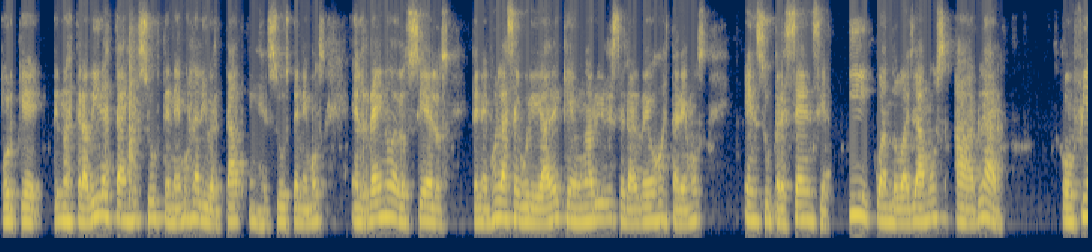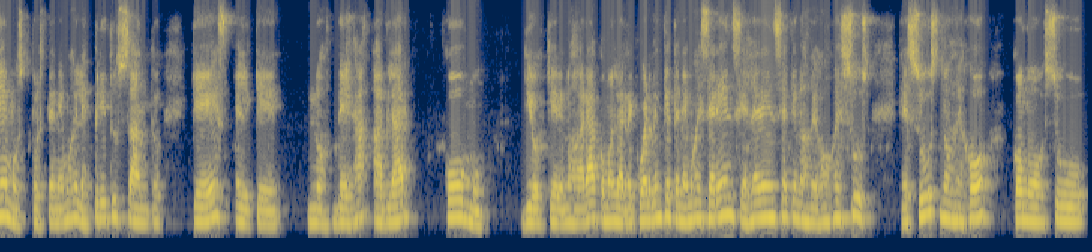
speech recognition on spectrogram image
porque nuestra vida está en Jesús, tenemos la libertad en Jesús, tenemos el reino de los cielos, tenemos la seguridad de que en un abrir y cerrar de ojos estaremos en su presencia y cuando vayamos a hablar, confiemos, pues tenemos el Espíritu Santo que es el que nos deja hablar como Dios quiere, nos hará como la recuerden que tenemos esa herencia, es la herencia que nos dejó Jesús. Jesús nos dejó como su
